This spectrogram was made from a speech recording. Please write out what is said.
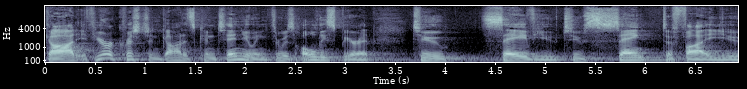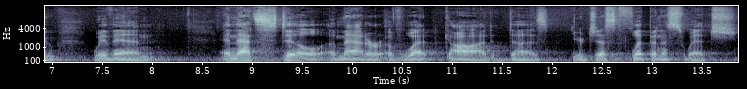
God, if you're a Christian, God is continuing through His Holy Spirit to save you, to sanctify you within. And that's still a matter of what God does. You're just flipping a switch.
